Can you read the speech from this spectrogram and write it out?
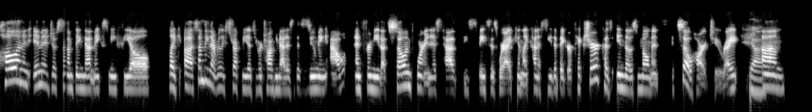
call on an image of something that makes me feel like uh, something that really struck me as you were talking about is this zooming out and for me that's so important is to have these spaces where i can like kind of see the bigger picture because in those moments it's so hard to right? Yeah. Um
